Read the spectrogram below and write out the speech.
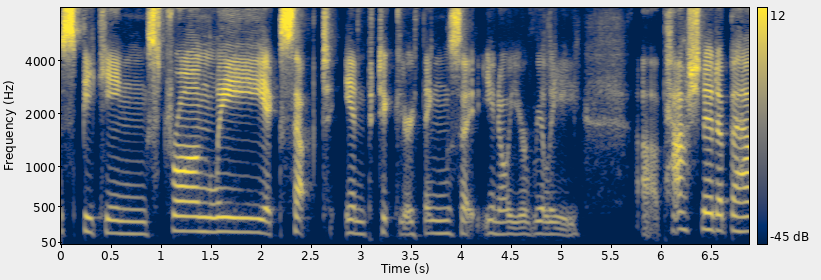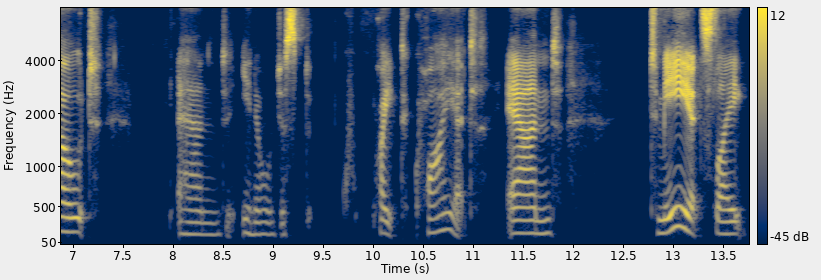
speaking strongly except in particular things that you know you're really uh, passionate about and you know just qu- quite quiet and to me it's like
